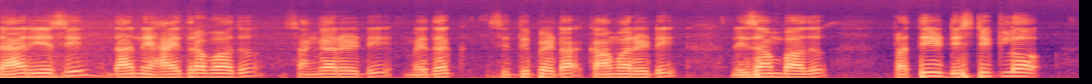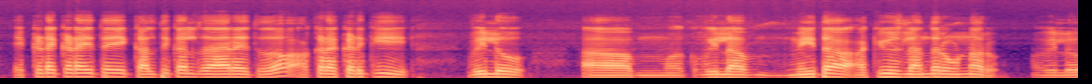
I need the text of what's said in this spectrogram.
తయారు చేసి దాన్ని హైదరాబాదు సంగారెడ్డి మెదక్ సిద్దిపేట కామారెడ్డి నిజామాబాదు ప్రతి డిస్టిక్లో ఎక్కడెక్కడైతే ఈ కల్తీ కళ్ళు తయారవుతుందో అక్కడక్కడికి వీళ్ళు వీళ్ళ మిగతా అక్యూజ్లు అందరూ ఉన్నారు. వీళ్ళు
